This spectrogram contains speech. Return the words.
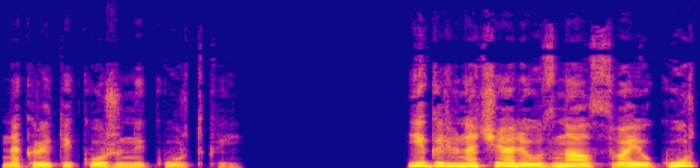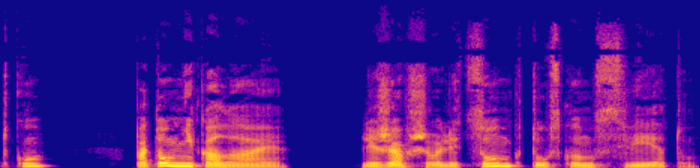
накрытый кожаной курткой. Игорь вначале узнал свою куртку, потом Николая, лежавшего лицом к тусклому свету.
